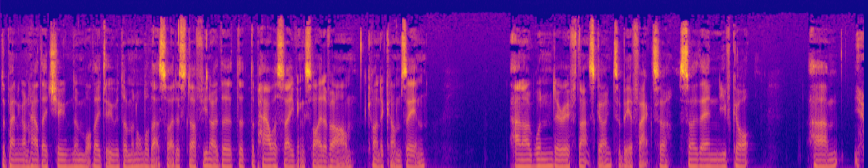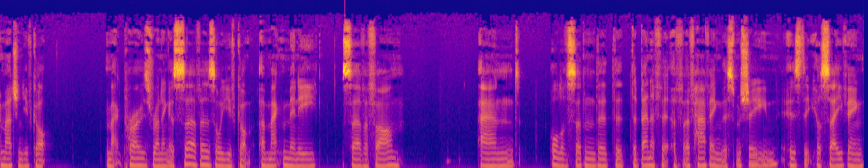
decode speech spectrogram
depending on how they tune them, what they do with them, and all of that side of stuff. You know, the, the, the power saving side of ARM kind of comes in. And I wonder if that's going to be a factor. So then you've got, um, you imagine you've got Mac Pros running as servers, or you've got a Mac Mini server farm, and all of a sudden the, the, the benefit of, of having this machine is that you're saving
